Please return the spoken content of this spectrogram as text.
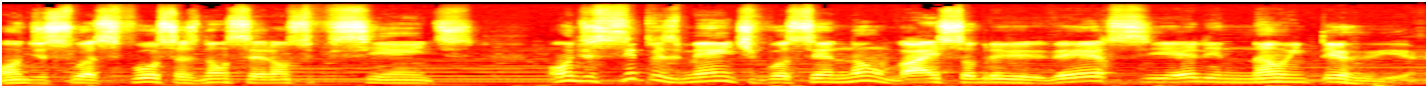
onde suas forças não serão suficientes, onde simplesmente você não vai sobreviver se ele não intervir.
